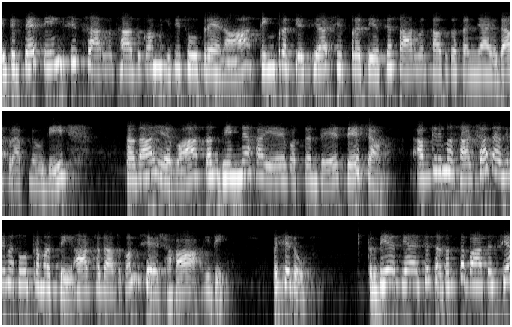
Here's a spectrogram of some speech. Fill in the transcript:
इत्युक्ते तिङ् षित् सार्वधातुकम् इति सूत्रेण तिङ् प्रत्ययस्य, षित् प्रत्ययस्य सार्वधातुकसंज्ञा यदा प्राप्नोति, तदा एव तद् भिन्नः ये वर्तन्ते तेषाम् अग्रिम साक्षात् अग्रिमसूत्रमस्ति आर्थधातुकं शेषः इति। पश्यतु, तृतीय अध्यायस्य चतुर्थपादस्य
